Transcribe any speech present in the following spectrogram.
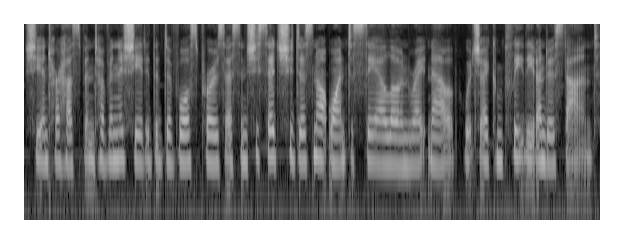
She and her husband have initiated the divorce process and she said she does not want to stay alone right now, which I completely understand.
